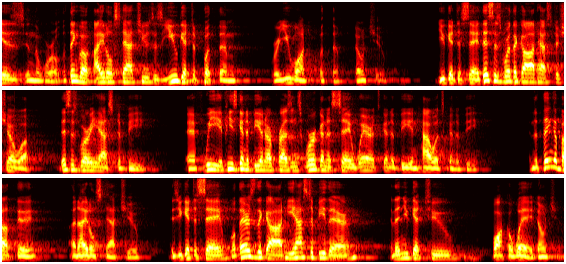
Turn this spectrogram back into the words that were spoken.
is in the world. The thing about idol statues is you get to put them where you want to put them, don't you? You get to say, this is where the God has to show up. This is where he has to be. If, we, if he's going to be in our presence, we're going to say where it's going to be and how it's going to be. And the thing about the, an idol statue is you get to say, well, there's the God, he has to be there, and then you get to walk away, don't you?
